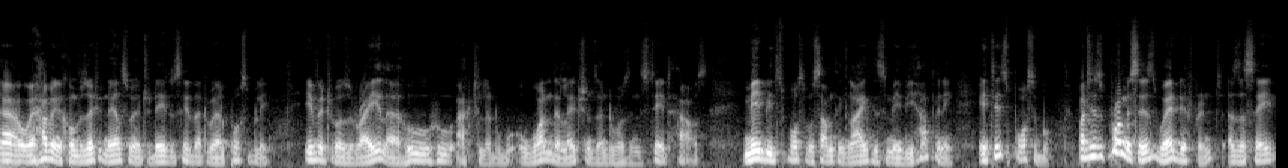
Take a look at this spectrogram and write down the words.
Uh, we're having a conversation elsewhere today to say that, well, possibly, if it was Raila who, who actually won the elections and was in State House, maybe it's possible something like this may be happening. It is possible. But his promises were different, as I said,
